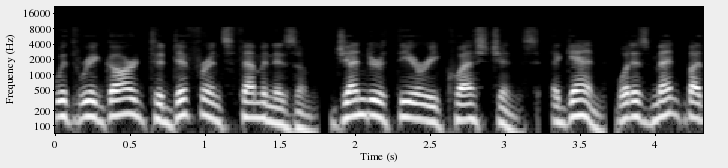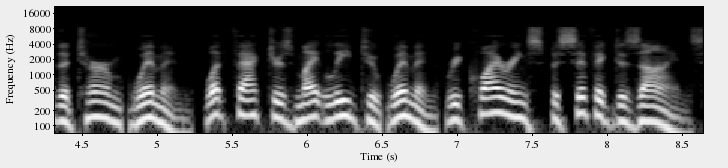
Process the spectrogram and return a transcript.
With regard to difference feminism, gender theory questions, again, what is meant by the term women, what factors might lead to women requiring specific designs,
